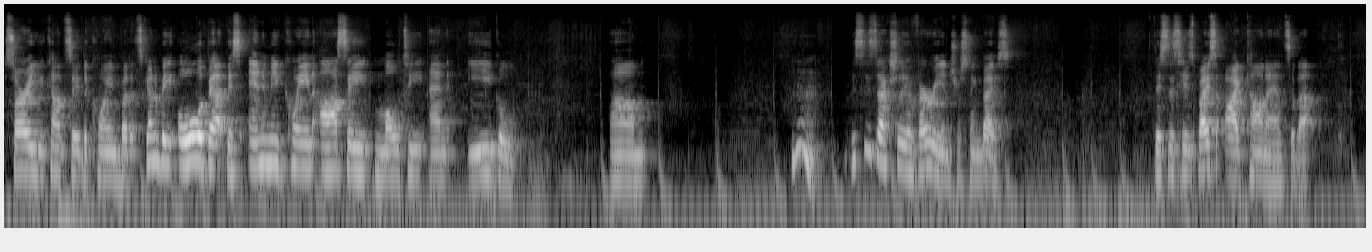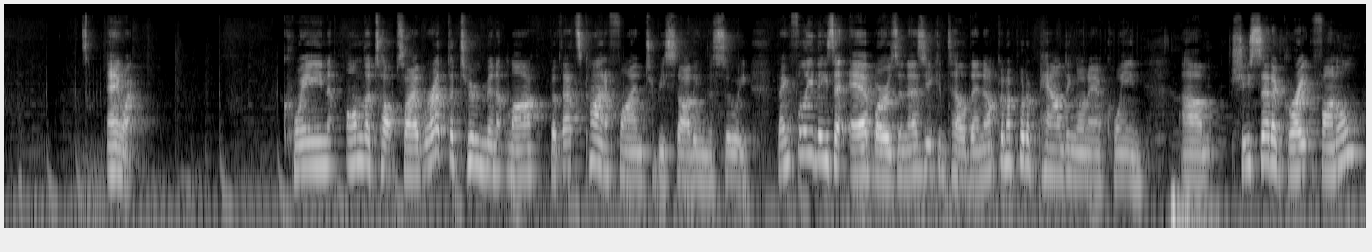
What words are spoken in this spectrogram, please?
Sorry you can't see the queen, but it's going to be all about this enemy queen, RC, multi, and eagle. Um, hmm, this is actually a very interesting base. This is his base. I can't answer that. Anyway, Queen on the top side. We're at the two minute mark, but that's kind of fine to be starting the Sui. Thankfully, these are air bows, and as you can tell, they're not going to put a pounding on our Queen. Um, she set a great funnel,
